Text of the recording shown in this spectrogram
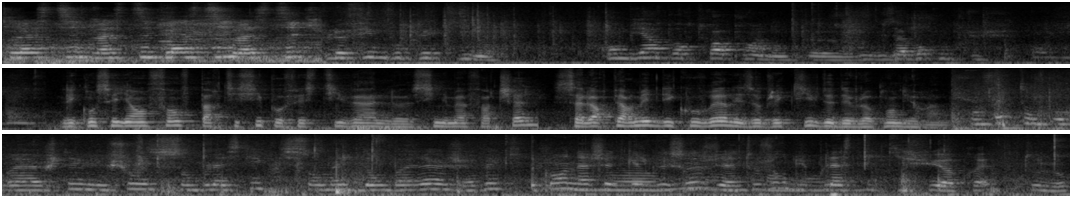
Plastique, plastique, plastique, plastique. Le film vous plaît-il? Combien pour 3 points Donc, euh, il vous a beaucoup plu? Les conseillers enfants participent au festival Cinéma Fortune. Ça leur permet de découvrir les objectifs de développement durable. En fait, on pourrait acheter les choses sans plastique sans mettre d'emballage avec. Quand on achète quelque chose, il y a toujours du plastique qui suit après, toujours.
